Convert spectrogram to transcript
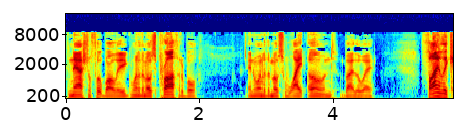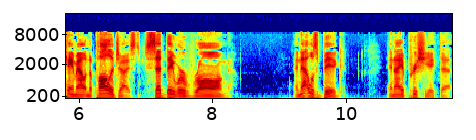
the National Football League, one of the most profitable and one of the most white owned, by the way, finally came out and apologized, said they were wrong. And that was big, and I appreciate that.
